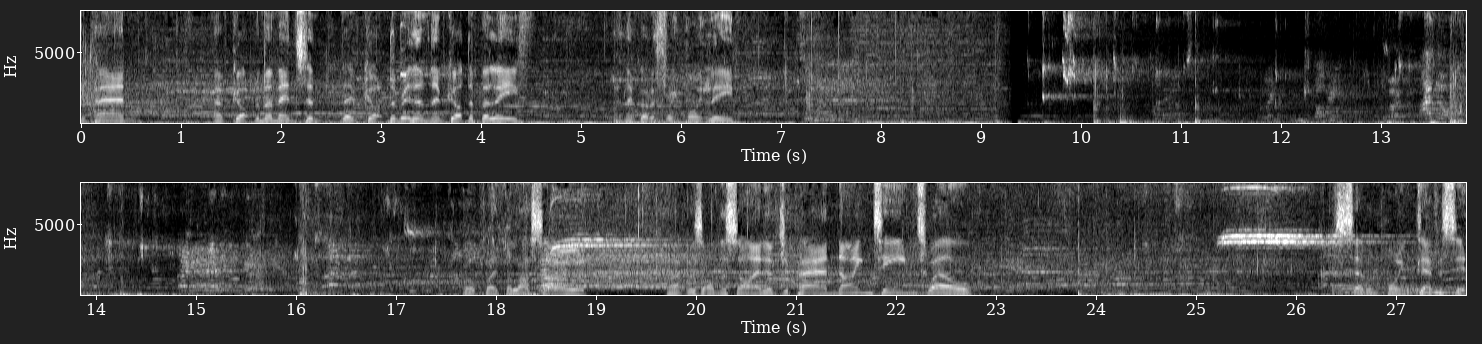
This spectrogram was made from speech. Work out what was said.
Japan have got the momentum, they've got the rhythm, they've got the belief, and they've got a three-point lead. Well played Balaso. That was on the side of Japan, 19-12. Seven-point deficit.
